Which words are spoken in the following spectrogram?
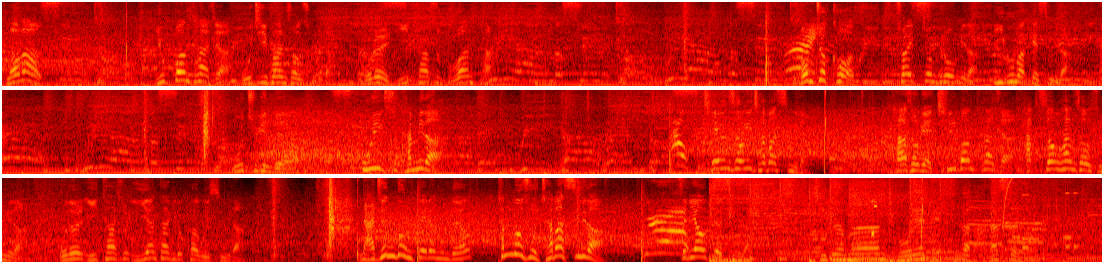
원아웃 6번 타자 오지환 선수입니다. 오늘 2타수 무안타 몸쪽 코스 스트라이크 좀 들어옵니다. 2구 맞겠습니다. 우측인데요. 우익수 갑니다. 최은성이 잡았습니다. 타석의 7번 타자 박성한 선수입니다. 오늘 2타수 2안타 기록하고 있습니다. 낮은 공 때렸는데요. 함노수 잡았습니다. 3아웃 됐습니다. 지금은 볼에 배트가 나갔어요.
